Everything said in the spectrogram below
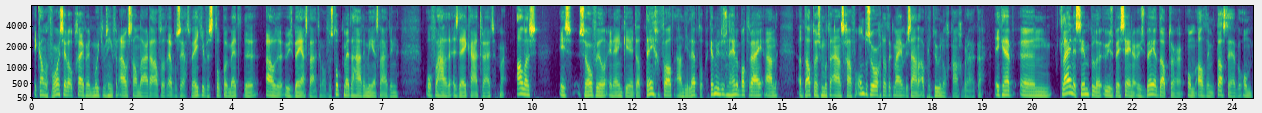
ik kan me voorstellen, op een gegeven moment moet je misschien van oude standaarden af dat Apple zegt, weet je, we stoppen met de oude USB-aansluiting of we stoppen met de HDMI-aansluiting of we halen de SD-kaart eruit. Maar alles is zoveel in één keer dat tegenvalt aan die laptop. Ik heb nu dus een hele batterij aan adapters moeten aanschaffen om te zorgen dat ik mijn bestaande apparatuur nog kan gebruiken. Ik heb een kleine simpele USB-C naar USB adapter om altijd in mijn tas te hebben om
